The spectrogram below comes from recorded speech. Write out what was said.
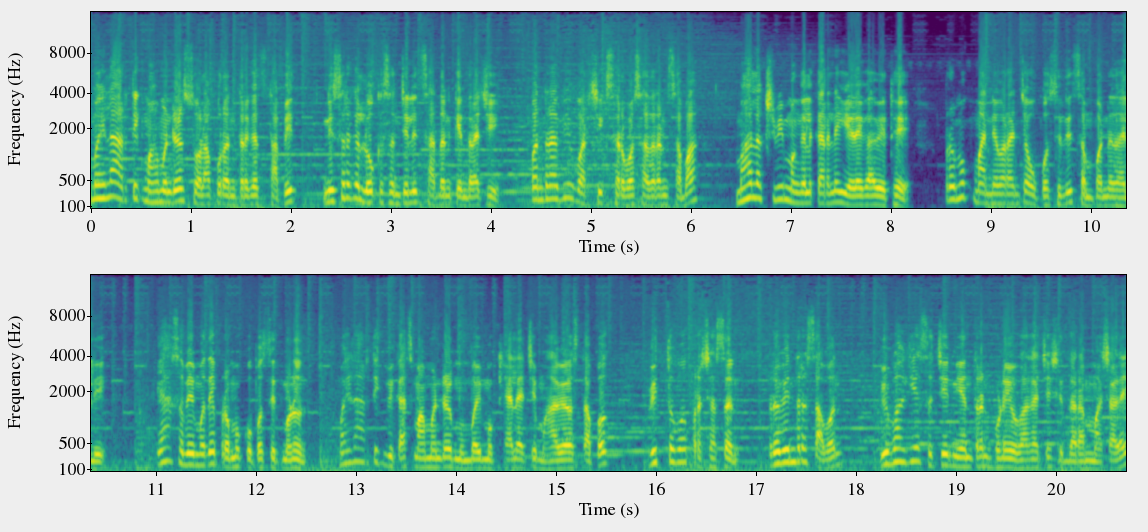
महिला आर्थिक महामंडळ सोलापूर अंतर्गत स्थापित निसर्ग लोकसंचलित साधन केंद्राची पंधरावी वार्षिक सर्वसाधारण सभा महालक्ष्मी मंगल कार्यालय येळेगाव येथे प्रमुख मान्यवरांच्या उपस्थितीत संपन्न झाली. या सभेमध्ये प्रमुख उपस्थित म्हणून महिला आर्थिक विकास महामंडळ मुंबई मुख्यालयाचे महाव्यवस्थापक वित्त व प्रशासन रवींद्र सावंत विभागीय सचिव नियंत्रण पुणे विभागाचे सिद्धाराम माशाळे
